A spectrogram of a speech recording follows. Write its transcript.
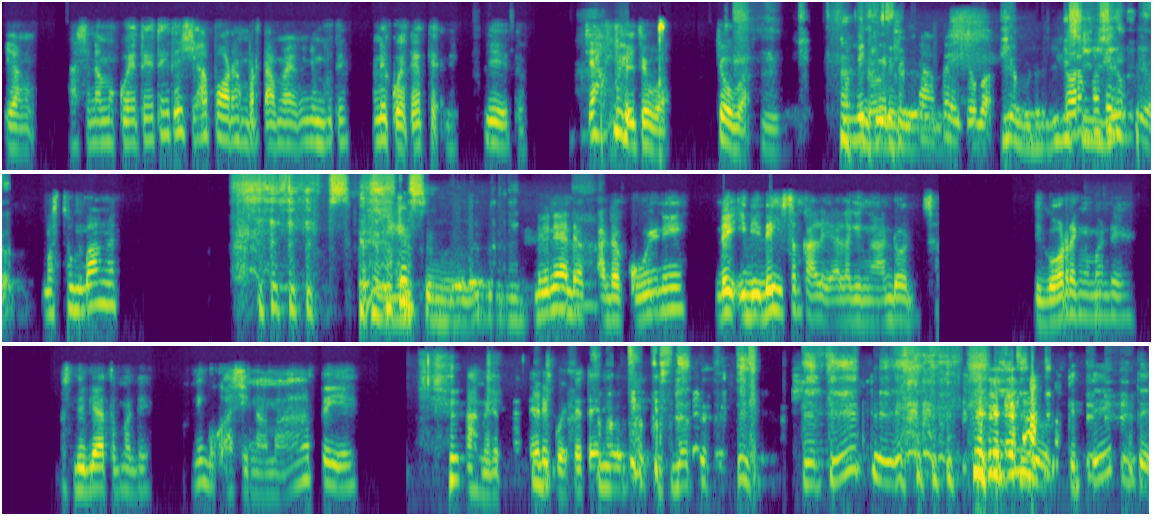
yang kasih nama kue tete? Itu siapa orang pertama yang nyebutin? Ini kue tete nih. Gitu. Siapa ya coba? Coba. Tapi Iya, iya. siapa ya coba? Iya bener Orang pasti- ya? mesum banget. Dia ini ada ada kue nih. Dia ide dia iseng kali ya lagi ngadon. Digoreng sama dia. Terus dilihat sama dia ini gue kasih nama apa ya ah mirip tete kue tete tete. ketete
